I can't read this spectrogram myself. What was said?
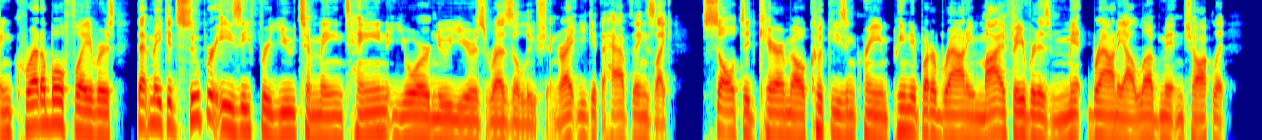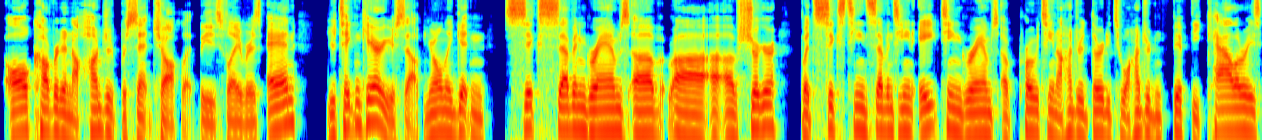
incredible flavors that make it super easy for you to maintain your New Year's resolution, right? You get to have things like salted caramel, cookies and cream, peanut butter brownie. My favorite is mint brownie. I love mint and chocolate. all covered in 100% chocolate, these flavors. And you're taking care of yourself. You're only getting six, seven grams of, uh, of sugar, but 16, 17, 18 grams of protein, 130 to 150 calories.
